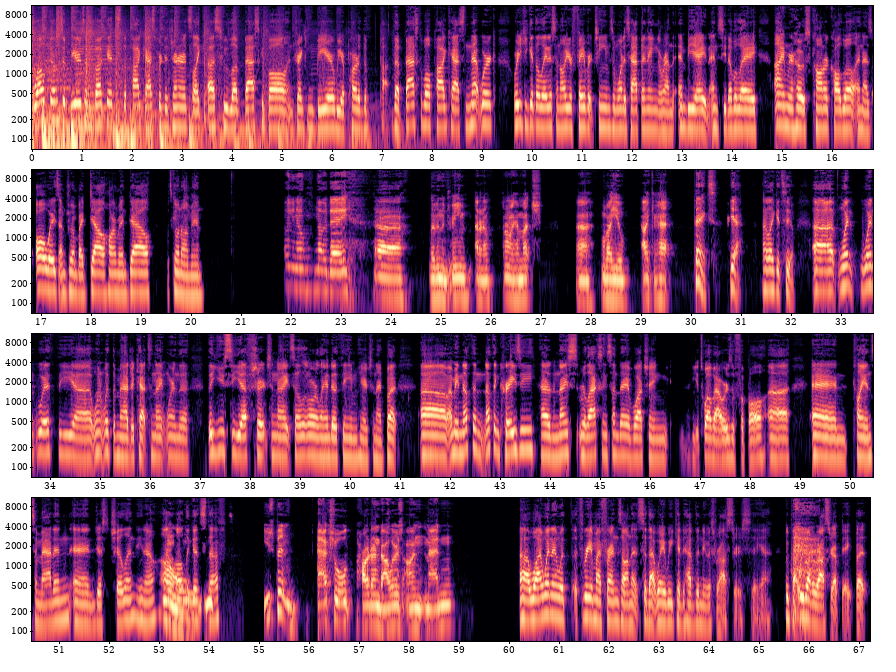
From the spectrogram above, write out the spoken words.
Welcome to Beers and Buckets, the podcast for degenerates like us who love basketball and drinking beer. We are part of the the Basketball Podcast Network, where you can get the latest on all your favorite teams and what is happening around the NBA and NCAA. I'm your host Connor Caldwell, and as always, I'm joined by Dal Harmon. Dal, what's going on, man? Oh, you know, another day, uh, living the dream. I don't know. I don't really have much. Uh, what about you? I like your hat. Thanks. Yeah, I like it too. Uh, went went with the uh, went with the Magic hat tonight, wearing the the UCF shirt tonight. So a little Orlando theme here tonight, but uh, I mean nothing nothing crazy. Had a nice relaxing Sunday of watching twelve hours of football. Uh, and playing some Madden and just chilling, you know, all, all the good stuff. You spent actual hard-earned dollars on Madden. Uh, well, I went in with three of my friends on it, so that way we could have the newest rosters. So, yeah, we we bought a roster update, but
